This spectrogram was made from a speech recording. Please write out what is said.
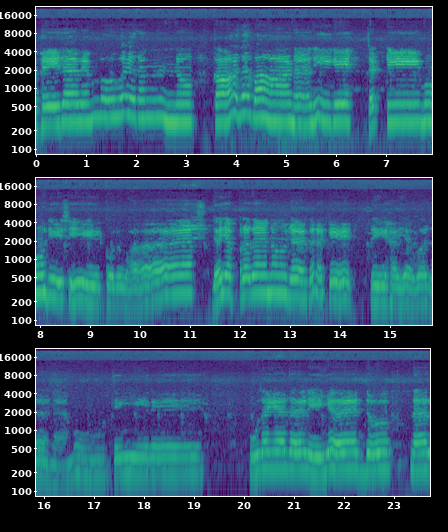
ಭೇದವೆಂಬುವರನ್ನು ಕಾದ ಬಾಣಲಿಗೆ ತಟ್ಟಿ ಮೋದಿಸಿ ಕೊಡುವ. ಜಯಪ್ರದನು ಜಗಕ್ಕೆ ಶ್ರೀಹಯವದನ ಮೂರ್ತಿರೇ. ಉದಯದಲ್ಲಿ ಎದ್ದು ನರ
